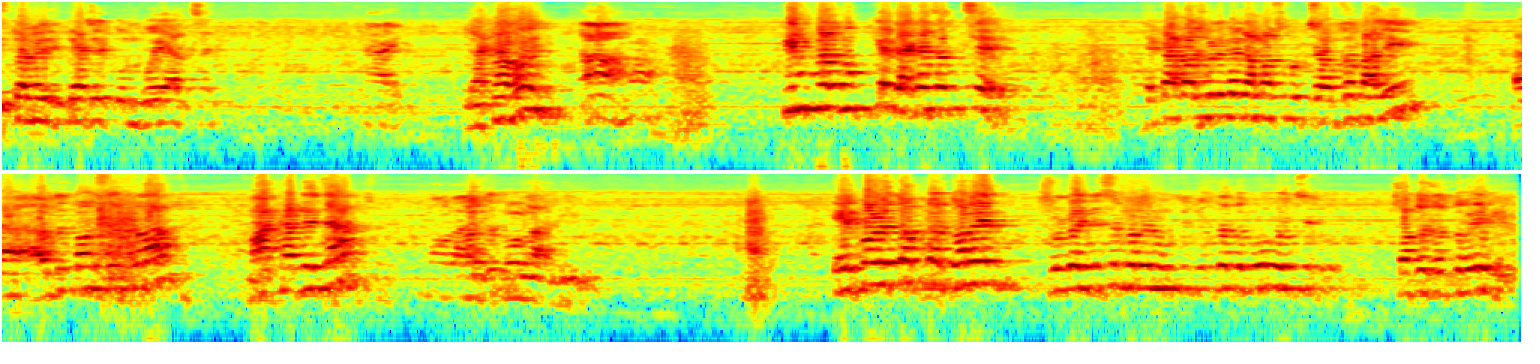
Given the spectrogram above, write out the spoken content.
ইসলামের ইতিহাসে কোন বই আছে? লেখা হয়। তিনটা লোককে দেখা যাচ্ছে। যে কাবা শরীফে নামাজ পড়ছে। হজরত আলী হজরত মোহাম্মদ মা খাদিজা হজরত মৌলা আলী। এরপরে তো আপনার ধরেন ষোলোই ডিসেম্বরের মুক্তিযোদ্ধা তো বহু হয়েছে শত শত হয়ে গেল।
